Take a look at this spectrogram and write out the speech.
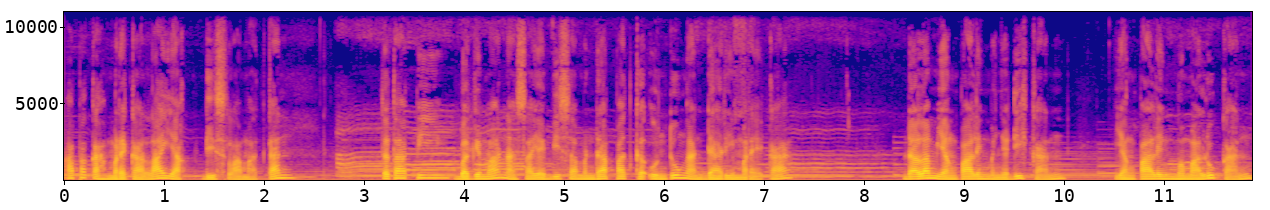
apakah mereka layak diselamatkan? Tetapi bagaimana saya bisa mendapat keuntungan dari mereka? Dalam yang paling menyedihkan, yang paling memalukan,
